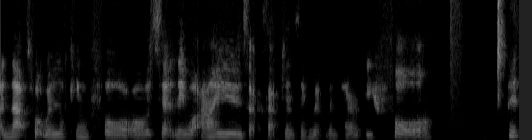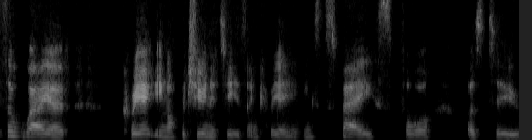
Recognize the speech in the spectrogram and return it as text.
And that's what we're looking for or certainly what i use acceptance and commitment therapy for. It's a way of creating opportunities and creating space for us to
